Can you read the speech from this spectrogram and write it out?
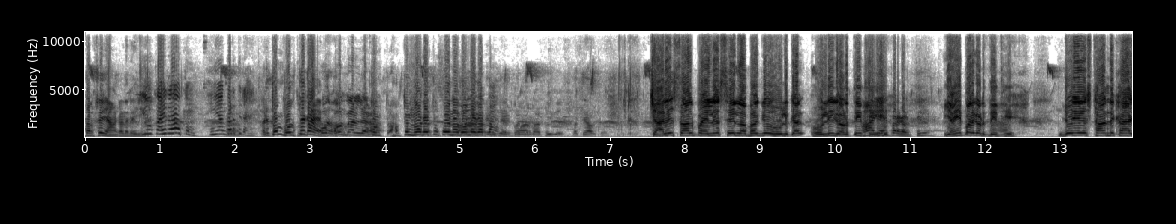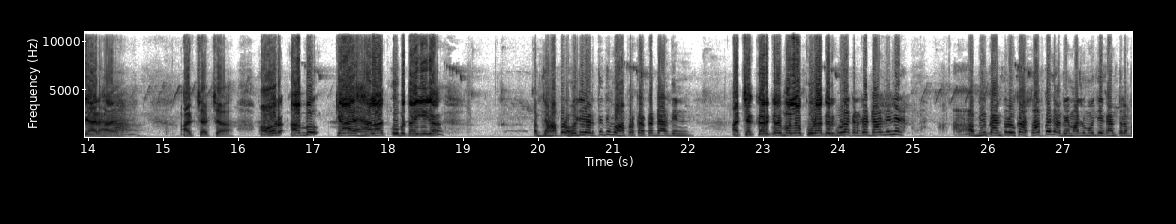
तब से यहाँ गड़ रही कह रहे हो तुम? यहाँ गलत रहे। तुम बोलते का है? तुम तुम तुम हो गए तो कोई ना बोलेगा तो। चालीस साल पहले से लगभग जो होलिका होली गढ़ती हाँ थी यहीं पर गड़ती है। यहीं पर गढ़ती थी जो ये स्थान दिखाया जा रहा है। अच्छा अच्छा। और अब क्या है हालात वो बताइएगा। अब जहाँ पर होली गड़ती थी वहाँ पर करकट डाल देने। अच्छा कर कर मतलब कूड़ा कर कूड़ा करकट डाल देने। अभी का अंतर का साफ़ कर दे अभी मालूम हो जाएगा मतलब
